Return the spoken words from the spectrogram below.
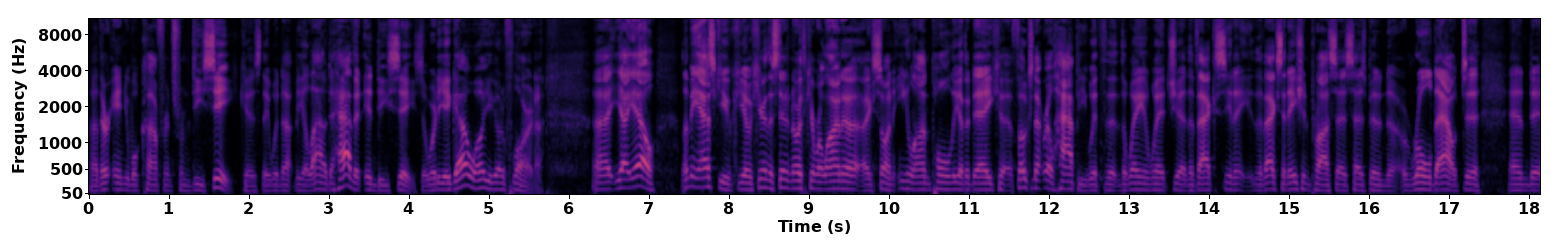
uh, their annual conference from D.C. because they would not be allowed to have it in D.C. So where do you go? Well, you go to Florida. Uh, Yael, let me ask you, you know, here in the state of North Carolina, I saw an Elon poll the other day. Uh, folks not real happy with the, the way in which uh, the vaccine the vaccination process has been uh, rolled out, uh, and uh,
